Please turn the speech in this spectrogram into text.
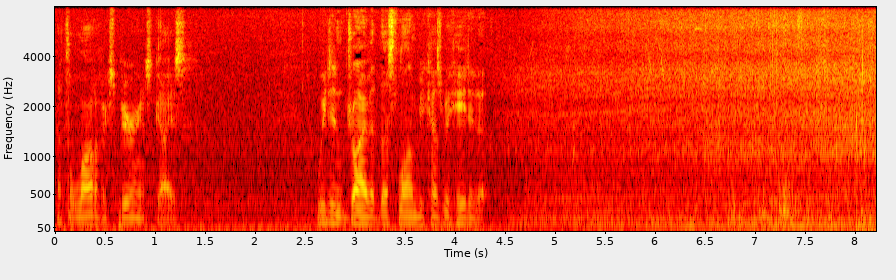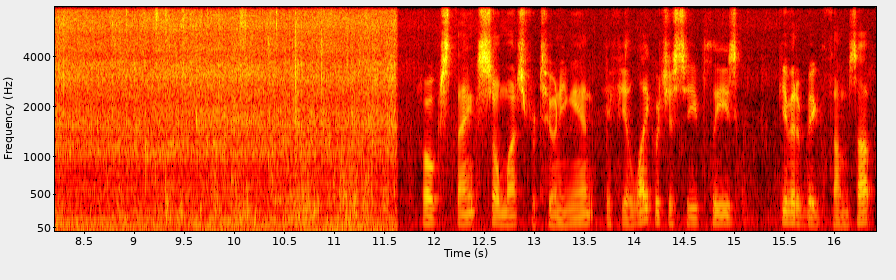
That's a lot of experience, guys. We didn't drive it this long because we hated it. Folks, thanks so much for tuning in. If you like what you see, please give it a big thumbs up.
